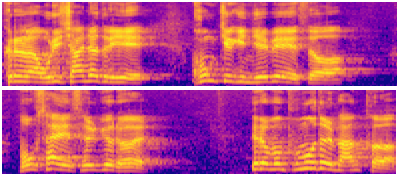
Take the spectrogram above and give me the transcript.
그러나 우리 자녀들이 공적인 예배에서 목사의 설교를 여러분 부모들만큼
